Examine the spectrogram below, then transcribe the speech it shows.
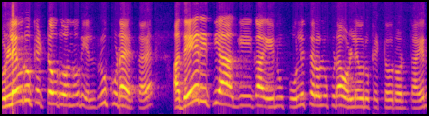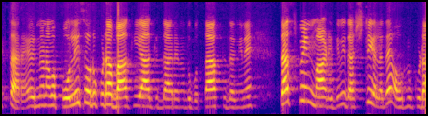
ಒಳ್ಳೆಯವರು ಕೆಟ್ಟವರು ಅನ್ನೋರು ಎಲ್ಲರೂ ಕೂಡ ಇರ್ತಾರೆ. ಅದೇ ರೀತಿಯಾಗಿ ಈಗ ಏನು ಪೊಲೀಸರಲ್ಲೂ ಕೂಡ ಒಳ್ಳೆಯವರು ಕೆಟ್ಟವರು ಅಂತ ಇರ್ತಾರೆ. ಇನ್ನು ನಮ್ಮ ಪೊಲೀಸರು ಕೂಡ ಭಾಗಿಯಾಗಿದ್ದಾರೆ ಅನ್ನೋದು ಗೊತ್ತಾಗ್ತಿದ್ದಂಗೆನೆ ಸಸ್ಪೆಂಡ್ ಮಾಡಿದೀವಿ. ಇದಷ್ಟೇ ಅಲ್ಲದೆ ಅವ್ರನ್ನು ಕೂಡ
